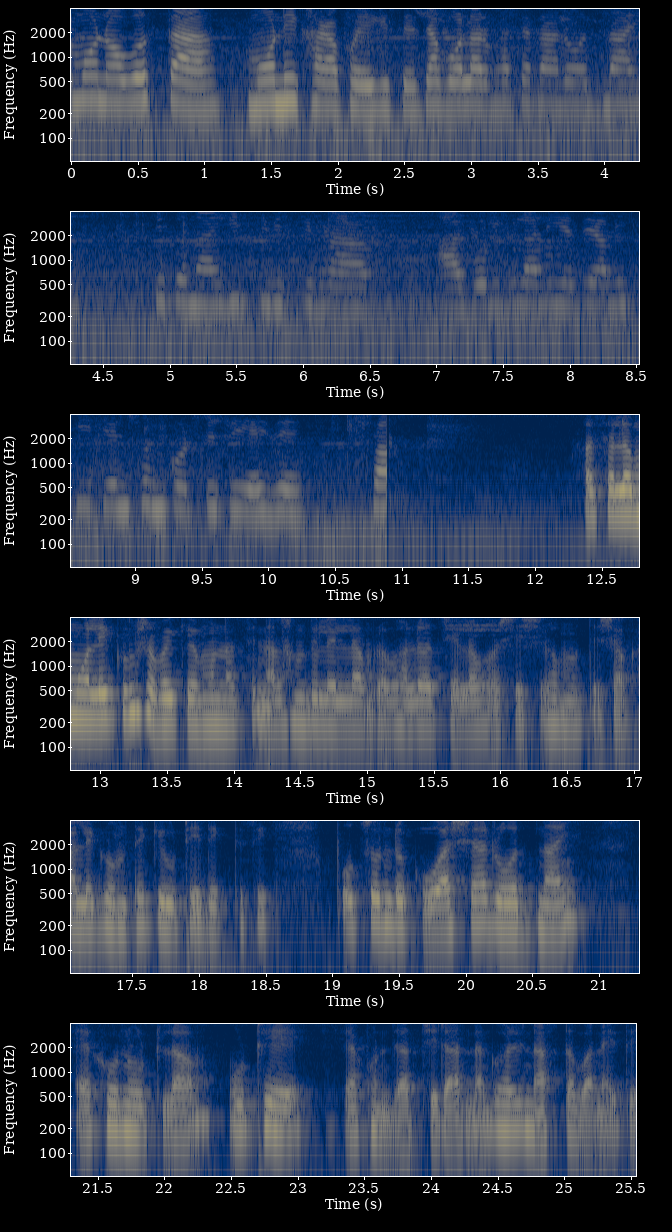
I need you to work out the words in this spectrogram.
এমন অবস্থা, মনই খারাপ হয়ে গেছে। যা বলার ভাষা না, রোদ নাই, কিছু নাই, বৃষ্টি বৃষ্টি ভাব। আর বড়িগুলা নিয়ে যে আমি কি টেনশন করতেছি, এই যে সব আসসালামু আলাইকুম, সবাই কেমন আছেন? আলহামদুলিল্লাহ, আমরা ভালো আছি। আল্লাহ শেষ রহমতে সকালে ঘুম থেকে উঠেই দেখতেছি প্রচণ্ড কুয়াশা, রোদ নাই। এখন উঠলাম, উঠে এখন যাচ্ছি রান্নাঘরে নাস্তা বানাইতে।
